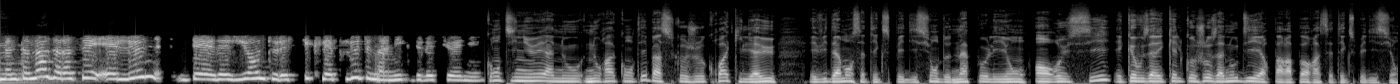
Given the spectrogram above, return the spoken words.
Et maintenant, Zarasé est l'une des régions touristiques les plus dynamiques de Lituanie. Continuez à nous, nous raconter parce que je crois qu'il y a eu évidemment cette expédition de Napoléon en Russie et que vous avez quelque chose à nous dire par rapport à cette expédition.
